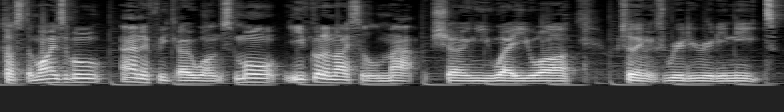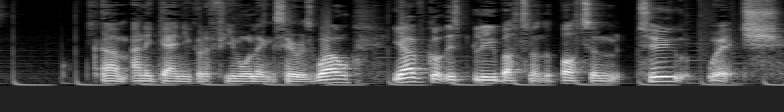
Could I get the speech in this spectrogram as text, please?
customizable. And if we go once more, you've got a nice little map showing you where you are, which I think looks really, really neat. Um, and again, you've got a few more links here as well. You have got this blue button at the bottom too, which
